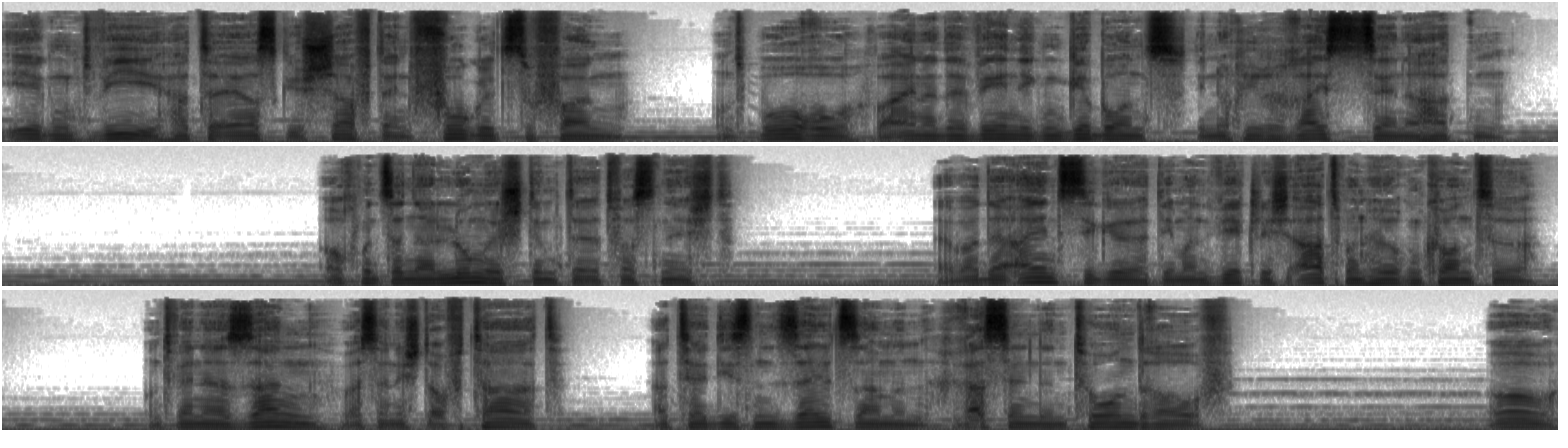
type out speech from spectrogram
Irgendwie hatte er es geschafft, einen Vogel zu fangen, und Boro war einer der wenigen Gibbons, die noch ihre Reißzähne hatten. Auch mit seiner Lunge stimmte etwas nicht. Er war der Einzige, den man wirklich atmen hören konnte, und wenn er sang, was er nicht oft tat, hatte er diesen seltsamen, rasselnden Ton drauf. Oh,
